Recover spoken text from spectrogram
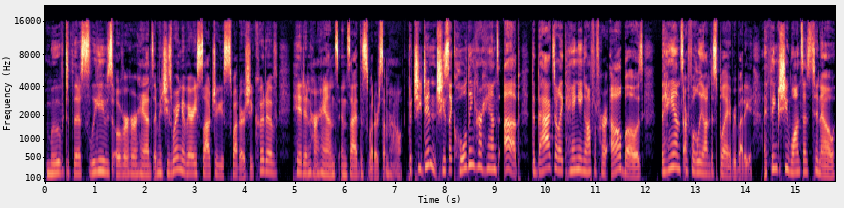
moved the sleeves over her hands. I mean, she's wearing a very slouchy sweater. She could have hidden her hands inside the sweater somehow, but she didn't. She's like holding her hands up. The bags are like hanging off of her elbows. The hands are fully on display, everybody. I think she wants us to know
